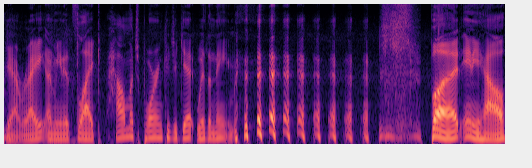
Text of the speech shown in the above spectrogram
Yeah, right? I mean, it's like, how much boring could you get with a name? but anyhow,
